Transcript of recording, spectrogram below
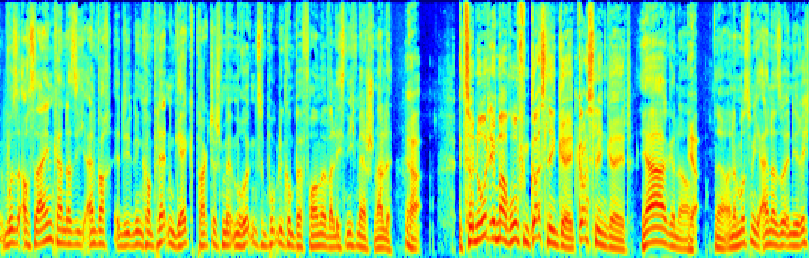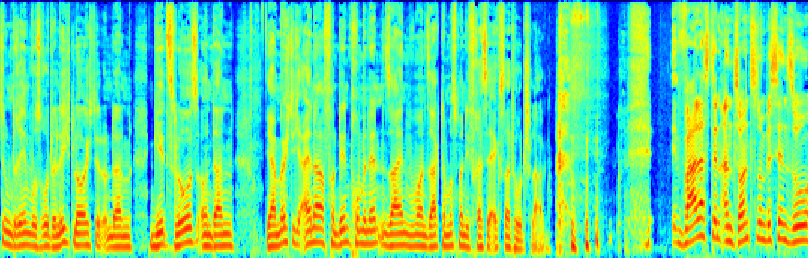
wo es auch sein kann, dass ich einfach den, den kompletten Gag praktisch mit dem Rücken zum Publikum performe, weil ich es nicht mehr schnalle. Ja. Zur Not immer rufen, Goslingate, Goslingate. Ja, genau. Ja. ja. Und dann muss mich einer so in die Richtung drehen, wo das rote Licht leuchtet und dann geht's los und dann, ja, möchte ich einer von den Prominenten sein, wo man sagt, da muss man die Fresse extra totschlagen. War das denn ansonsten so ein bisschen so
